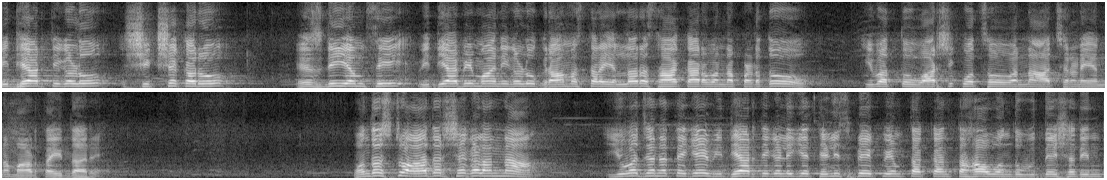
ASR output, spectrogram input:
ವಿದ್ಯಾರ್ಥಿಗಳು, ಶಿಕ್ಷಕರು, ಎಸ್ ಡಿ ಎಂ ಸಿ, ವಿದ್ಯಾಭಿಮಾನಿಗಳು, ಗ್ರಾಮಸ್ಥರ ಎಲ್ಲರ ಸಹಕಾರವನ್ನು ಪಡೆದು ಇವತ್ತು ವಾರ್ಷಿಕೋತ್ಸವವನ್ನು ಆಚರಣೆಯನ್ನು ಮಾಡ್ತಾ ಇದ್ದಾರೆ. ಒಂದಷ್ಟು ಆದರ್ಶಗಳನ್ನು ಯುವ ಜನತೆಗೆ, ವಿದ್ಯಾರ್ಥಿಗಳಿಗೆ ತಿಳಿಸಬೇಕು ಎಂಬತಕ್ಕಂತಹ ಒಂದು ಉದ್ದೇಶದಿಂದ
